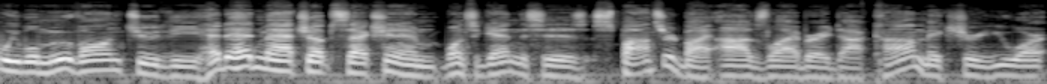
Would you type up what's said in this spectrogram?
we will move on to the head to head matchup section. And once again, this is sponsored by oddslibrary.com. Make sure you are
